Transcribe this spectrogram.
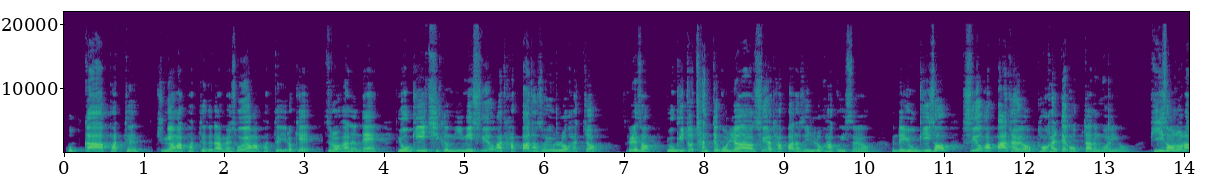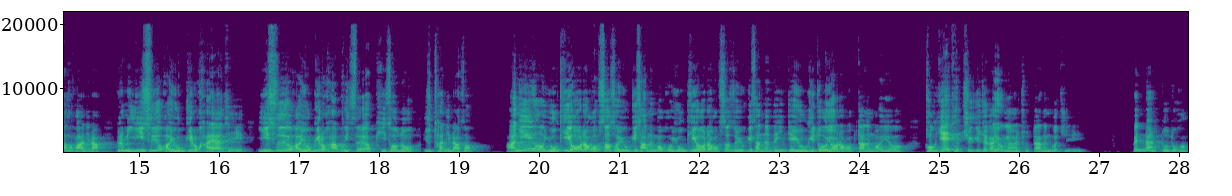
고가 아파트, 중형 아파트, 그 다음에 소형 아파트 이렇게 들어가는데 여기 지금 이미 수요가 다 빠져서 여기로 갔죠? 그래서 여기도 잔뜩 올려놔서 수요 다 빠져서 일로 가고 있어요. 근데 여기서 수요가 빠져요. 더 갈 데가 없다는 거예요. 비선호라서가 아니라 그러면 이 수요가 여기로 가야지. 이 수요가 여기로 가고 있어요. 비선호 유탄이라서? 아니에요. 여기 여력 없어서 여기 사는 거고 여기 여력 없어서 여기 샀는데 이제 여기도 여력 없다는 거예요. 거기에 대출 규제가 영향을 줬다는 거지. 맨날 노도강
